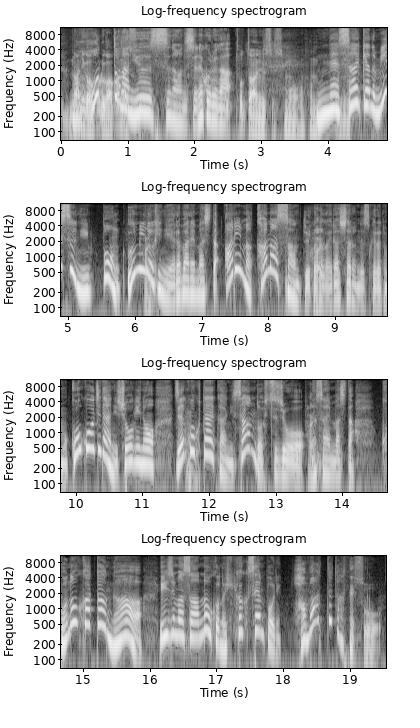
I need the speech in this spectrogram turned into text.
何が起こるか。ホットなニュースなんですよね、これが。ホットなニュースです。もう。ね、最近あのミス日本海の日に選ばれました、有馬香奈さんという方がいらっしゃるんですけれども、高校時代に将棋の全国大会に3度出場なさいました。この方が飯島さんのこの比較戦法にハマってたんですか？そう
